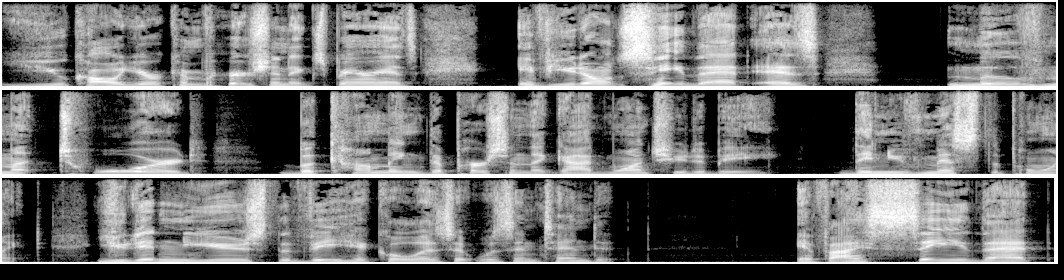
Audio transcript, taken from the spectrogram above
you call your conversion experience, if you don't see that as movement toward becoming the person that God wants you to be, then you've missed the point. You didn't use the vehicle as it was intended. If I see that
